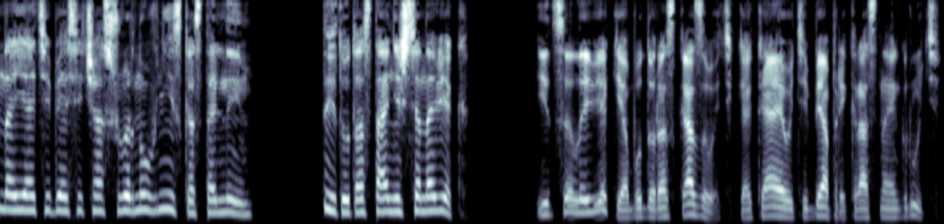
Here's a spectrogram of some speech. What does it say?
Да я тебя сейчас швырну вниз к остальным. Ты тут останешься навек». «И целый век я буду рассказывать, какая у тебя прекрасная грудь.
